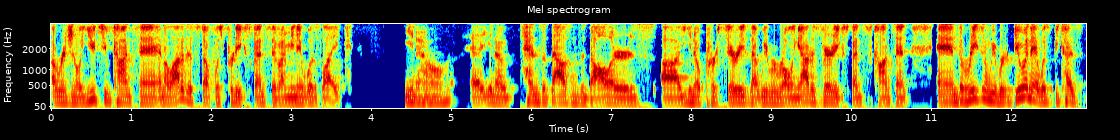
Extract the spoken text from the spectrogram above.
original YouTube content and a lot of this stuff was pretty expensive. I mean, it was like, you know, uh, you know, tens of thousands of dollars, uh, you know, per series that we were rolling out is very expensive content. And the reason we were doing it was because,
